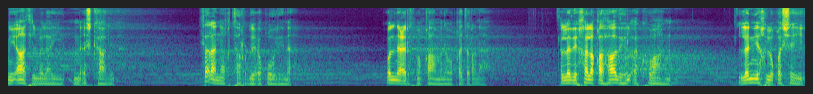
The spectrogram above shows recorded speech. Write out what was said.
مئات الملايين من أشكالنا. فلا نغتر بعقولنا. ولنعرف مقامنا وقدرنا. الذي خلق هذه الأكوان لن يخلق شيء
